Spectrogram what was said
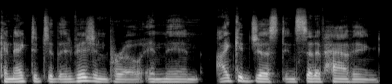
connected to the Vision Pro, and then I could just instead of having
